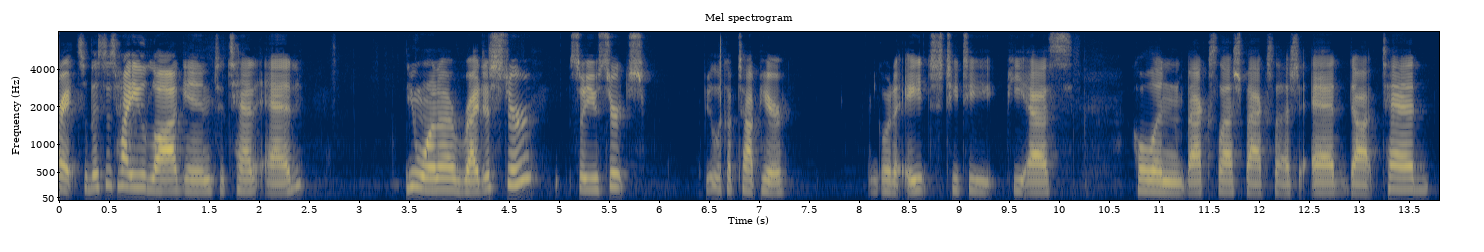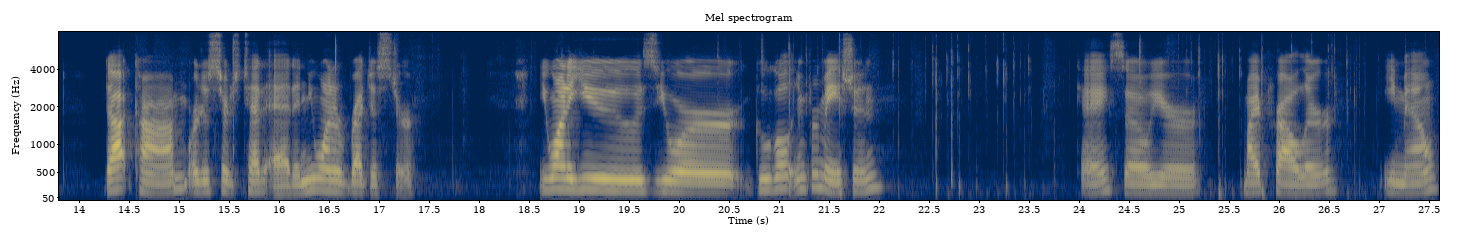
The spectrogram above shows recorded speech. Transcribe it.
right, so this is how you log in to TED Ed. You want to register. So you search, if you look up top here, go to https colon backslash backslash ed ted com or just search TED Ed and you want to register. You want to use your Google information. Okay, so your My Prowler email.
